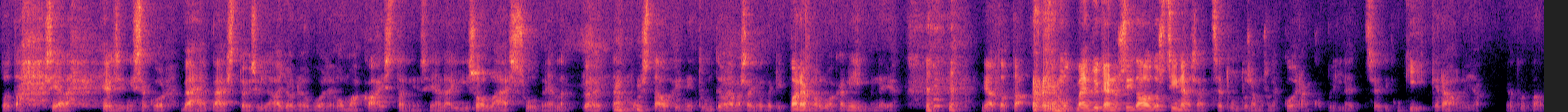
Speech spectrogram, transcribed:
tota, siellä Helsingissä, kun on vähäpäästöisille ajoneuvoille oma kaista, niin siellä isolla vielä pöhöttää muista ohi, niin tunti olevansa jotenkin paremman luokan ihminen. Ja, ja tota, mutta mä en tykännyt siitä autosta sinänsä, että se tuntui semmoiselle koirankopille, että se niin kiikkerä oli. Ja, ja tota,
